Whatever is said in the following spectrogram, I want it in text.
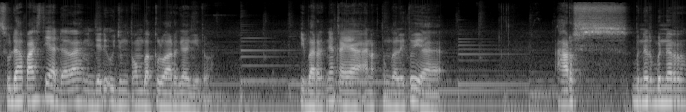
sudah pasti adalah menjadi ujung tombak keluarga gitu. Ibaratnya kayak anak tunggal itu ya harus bener-bener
